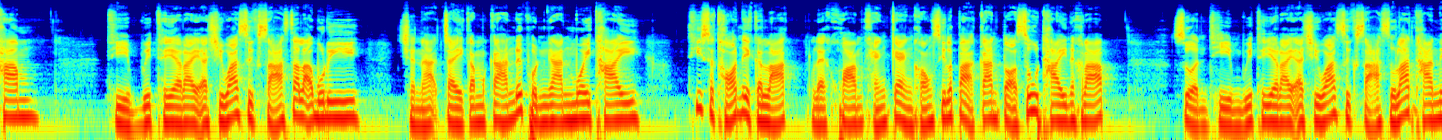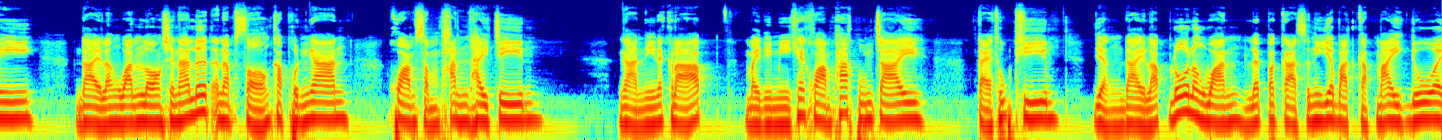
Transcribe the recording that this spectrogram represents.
ธรรม ทีมวิทยาลัยอาชีวศึกษาสระบุรี ชนะใจกรรมการด้วยผลงานมวยไทย ที่สะท้อนเอกลักษณ์ และความแข็งแกร่งของศิลปะการต่อสู้ไทยนะครับ ส่วนทีมวิทยาลัยอาชีวศึกษาสุราษฎร์ธานี ได้รางวัลรองชนะเลิศอันดับสองกับผลงานความสัมพันธ์ไทยจีน งานนี้นะครับ ไม่ได้มีแค่ความภาคภูมิใจ แต่ทุกทีมยังได้รับโล่รางวัล และประกาศนียบัตรกลับมาอีกด้วย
